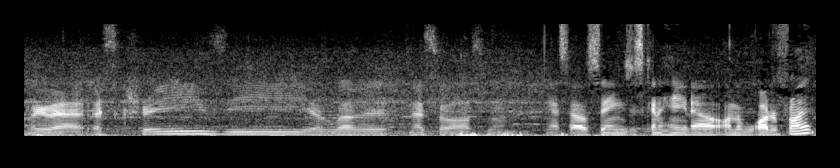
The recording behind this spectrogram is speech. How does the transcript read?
look at that. That's crazy. I love it. That's so awesome. Yeah, so I was saying, just kind of hanging out on the waterfront,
